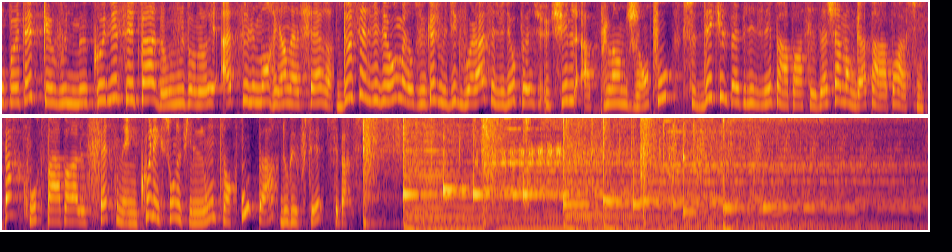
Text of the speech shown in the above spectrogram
Bon peut-être que vous ne me connaissez pas donc vous en aurez absolument rien à faire de cette vidéo mais dans tous les cas je me dis que voilà cette vidéo peut être utile à plein de gens pour se déculpabiliser par rapport à ses achats manga, par rapport à son parcours, par rapport à le fait qu'on a une collection depuis longtemps ou pas. Donc écoutez, c'est parti.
